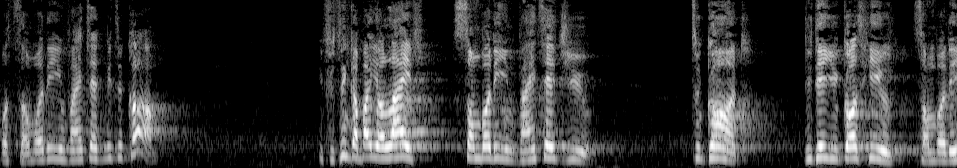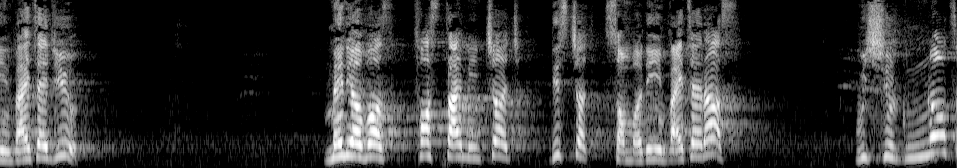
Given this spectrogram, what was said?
but somebody invited me to come. If you think about your life, somebody invited you to God. The day you got healed, somebody invited you. Many of us, first time in church, this church, somebody invited us. We should not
